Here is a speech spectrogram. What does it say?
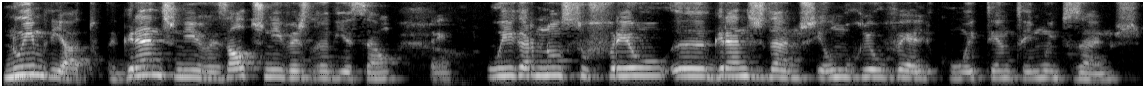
no imediato, a grandes níveis, altos níveis de radiação, Sim. o Igor não sofreu uh, grandes danos. Ele morreu velho, com 80 e muitos anos.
